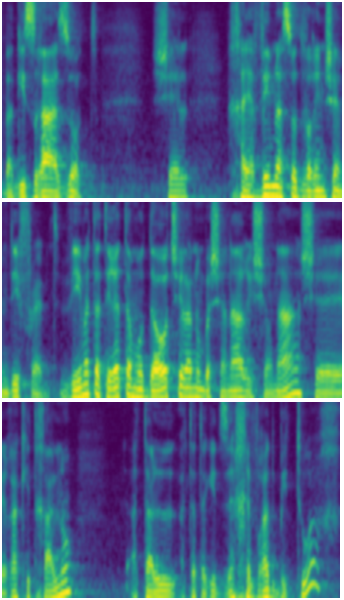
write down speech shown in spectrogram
בגזרה הזאת, של חייבים לעשות דברים שהם different. ואם אתה תראה את המודעות שלנו בשנה הראשונה, שרק התחלנו, אתה, אתה תגיד, זה חברת ביטוח?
